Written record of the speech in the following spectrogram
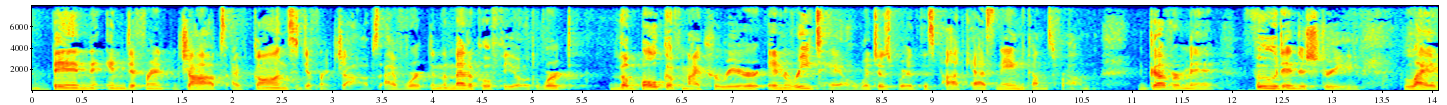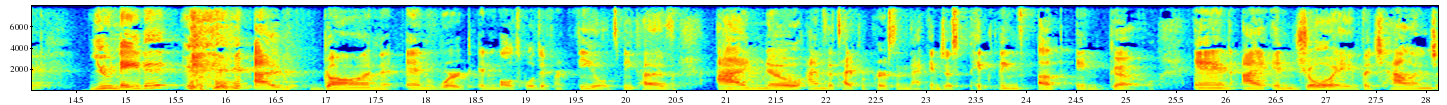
been in different jobs. I've gone to different jobs. I've worked in the medical field, worked the bulk of my career in retail, which is where this podcast name comes from, government, food industry, like you name it, I've gone and worked in multiple different fields because I know I'm the type of person that can just pick things up and go. And I enjoy the challenge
